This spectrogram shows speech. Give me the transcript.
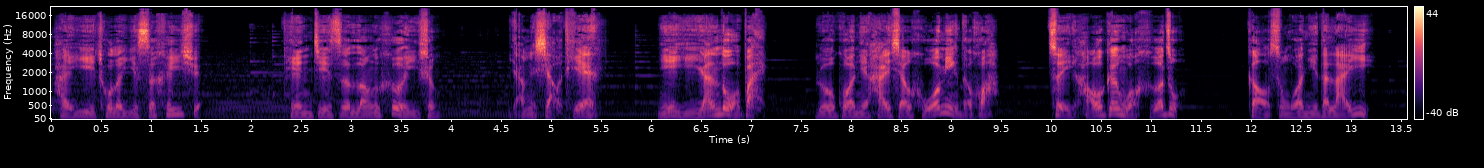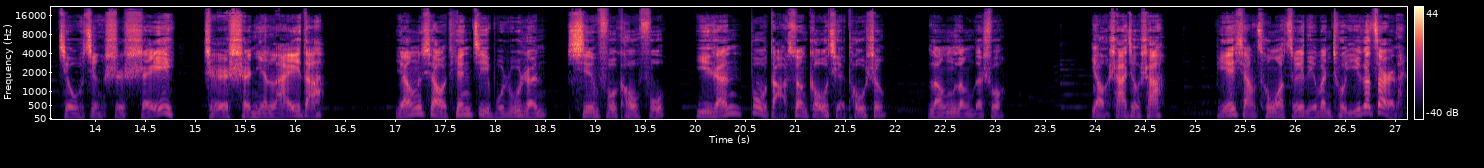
还溢出了一丝黑血。天机子冷喝一声：“杨啸天，你已然落败。如果你还想活命的话，最好跟我合作，告诉我你的来意，究竟是谁指使你来的？”杨啸天技不如人，心服口服。已然不打算苟且偷生，冷冷地说：“要杀就杀，别想从我嘴里问出一个字来。”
